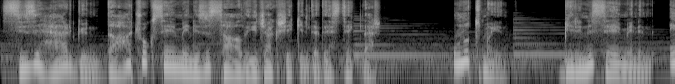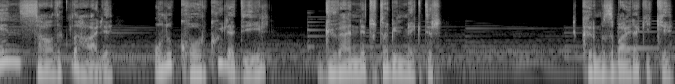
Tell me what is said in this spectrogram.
sizi her gün daha çok sevmenizi sağlayacak şekilde destekler. Unutmayın, birini sevmenin en sağlıklı hali onu korkuyla değil, güvenle tutabilmektir. Kırmızı bayrak 2.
